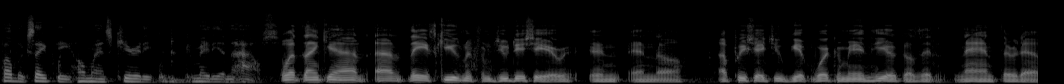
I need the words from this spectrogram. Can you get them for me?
Public Safety Homeland Security Committee in the House. Well, thank you. I, I, they excused me from judiciary, and and uh, I appreciate you get working me in here because at nine thirty I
